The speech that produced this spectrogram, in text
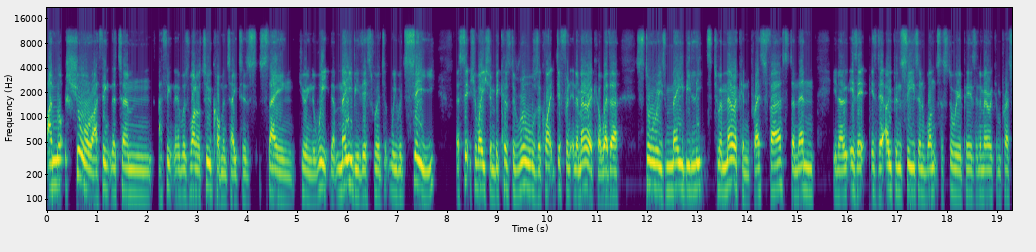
I'm not sure. I think that um, I think there was one or two commentators saying during the week that maybe this would we would see a situation because the rules are quite different in America, whether stories may be leaked to American press first, and then you know, is it is it open season once a story appears in American press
